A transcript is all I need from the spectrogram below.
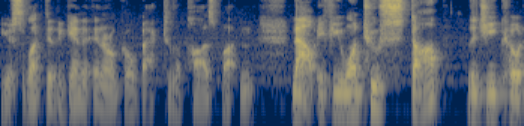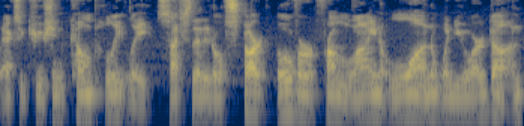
you select it again and it'll go back to the pause button. Now, if you want to stop the G-code execution completely such that it'll start over from line 1 when you are done,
